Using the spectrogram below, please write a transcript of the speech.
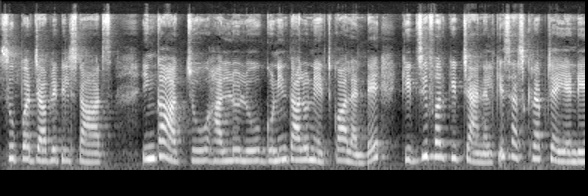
సూపర్ జాబ్ లిటిల్ స్టార్స్ ఇంకా అచ్చు హల్లులు గుణింతాలు నేర్చుకోవాలంటే కిడ్జీ ఫర్ కిడ్ ఛానల్కి సబ్స్క్రైబ్ చేయండి.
